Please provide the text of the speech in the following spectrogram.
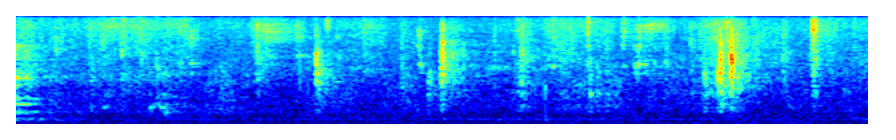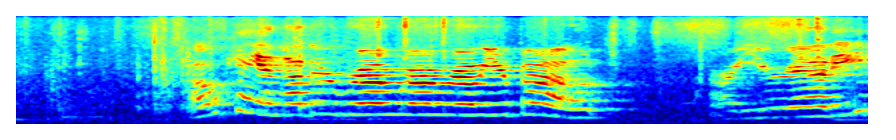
Okay, another row, row, row your boat. Are you ready?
